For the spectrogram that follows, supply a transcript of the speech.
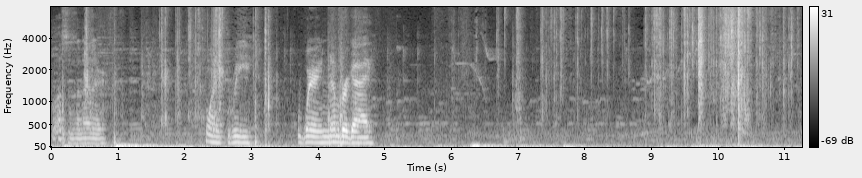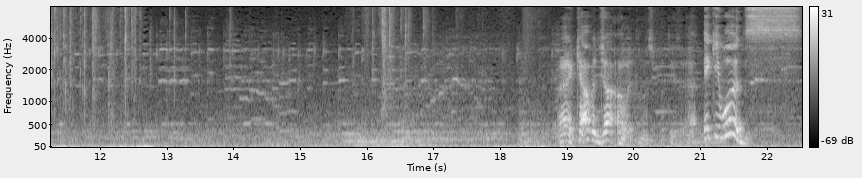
Who else is another 23 wearing number guy? All right, Calvin John. Oh wait, let's put these. Uh, Ickey Woods,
